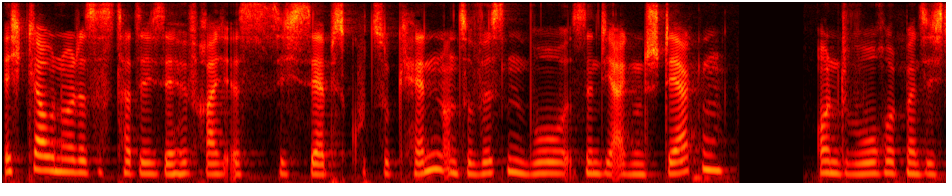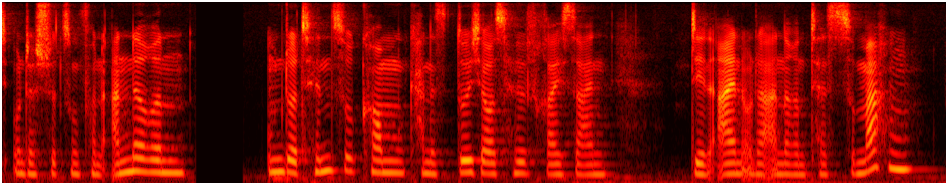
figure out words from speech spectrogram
Ich glaube nur, dass es tatsächlich sehr hilfreich ist, sich selbst gut zu kennen und zu wissen, wo sind die eigenen Stärken und wo holt man sich Unterstützung von anderen. Um dorthin zu kommen, kann es durchaus hilfreich sein, den einen oder anderen Test zu machen,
